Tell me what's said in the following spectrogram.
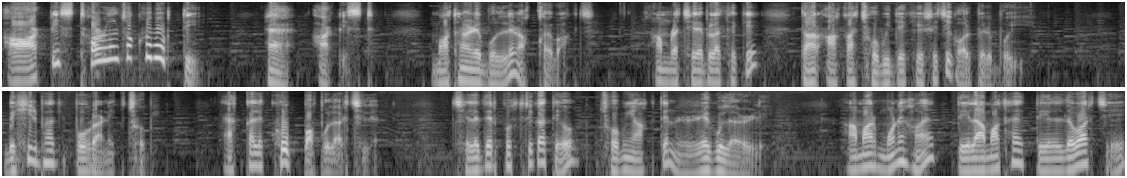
আর্টিস্ট হরলাল চক্রবর্তী? হ্যাঁ আর্টিস্ট মাথা নেড়ে বললেন অক্ষয় বাগচি। আমরা ছেলেবেলা থেকে তার আঁকা ছবি দেখে এসেছি গল্পের বইয়ে বেশিরভাগই পৌরাণিক ছবি। এককালে খুব পপুলার ছিলেন। ছেলেদের পত্রিকাতেও ছবি আঁকতেন রেগুলারলি আমার মনে হয় তেলা মাথায় তেল দেওয়ার চেয়ে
